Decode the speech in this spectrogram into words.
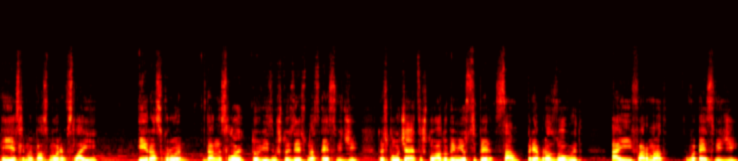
Если мы посмотрим в слои и раскроем данный слой, то видим, что здесь у нас SVG. То есть получается, что Adobe Muse теперь сам преобразовывает AI формат в SVG.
